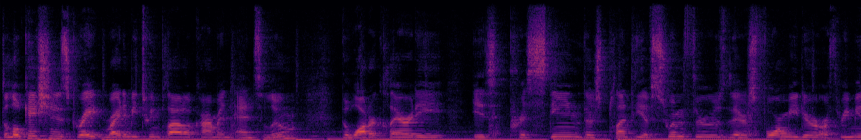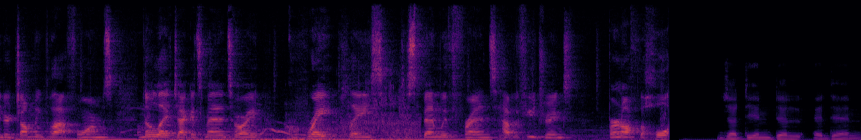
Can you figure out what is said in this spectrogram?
The location is great, right in between Playa del Carmen and Tulum. The water clarity is pristine. There's plenty of swim throughs. There's four meter or three meter jumping platforms. No life jackets mandatory. Great place to spend with friends, have a few drinks, burn off the whole. Jardin del Eden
